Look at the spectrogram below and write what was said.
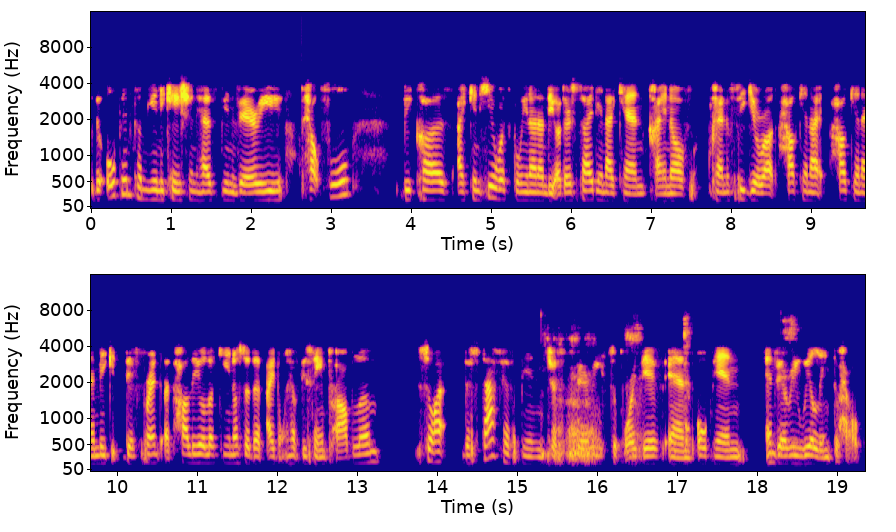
the open communication has been very helpful because I can hear what's going on on the other side and I can kind of kind of figure out how can I how can I make it different at Hale Ola Kino so that I don't have the same problem. So I, the staff have been just very supportive and open and very willing to help.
